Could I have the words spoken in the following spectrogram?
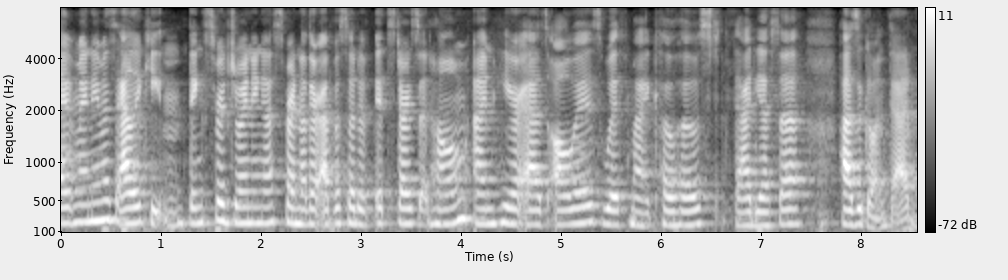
Hi, my name is Allie Keaton. Thanks for joining us for another episode of It Starts at Home. I'm here as always with my co-host Thad Yessa. How's it going, Thad?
